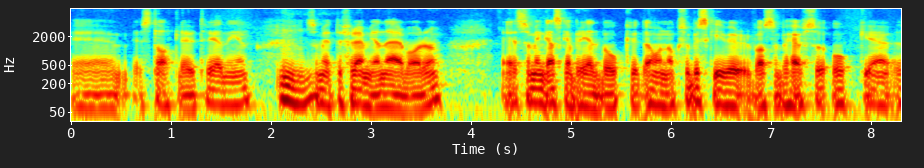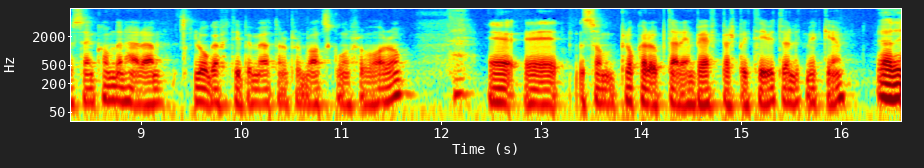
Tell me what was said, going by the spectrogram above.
eh, eh, statliga utredningen som heter Främja närvaro. Eh, som är en ganska bred bok där hon också beskriver vad som behövs. Och, och eh, sen kom den här eh, Låga för bemötande och problematisk skolfrånvaro. Eh, eh, som plockar upp det här NPF-perspektivet väldigt mycket. Ja, det,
